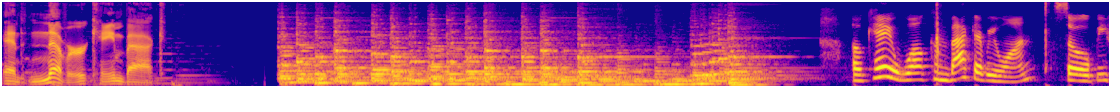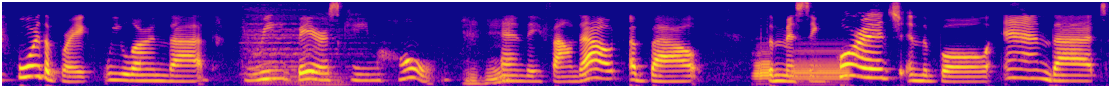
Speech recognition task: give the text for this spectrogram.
and never came back. Okay, welcome back, everyone. So, before the break, we learned that three bears came home and they found out about the missing porridge in the bowl and that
